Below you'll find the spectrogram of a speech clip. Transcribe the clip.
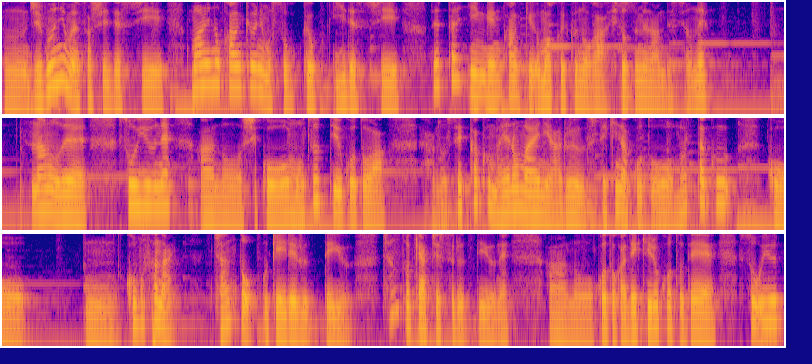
うん、自分にも優しいですし周りの環境にもすごくいいですし絶対人間関係うまくいくのが一つ目なんですよね。なのでそういうねあの思考を持つっていうことはあのせっかく目の前にある素敵なことを全くこう、うん、こぼさないちゃんと受け入れるっていうちゃんとキャッチするっていうねあのことができることでそういう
